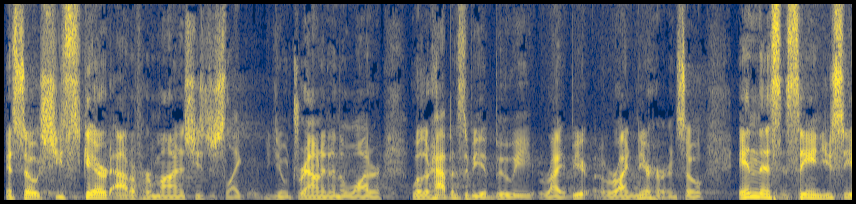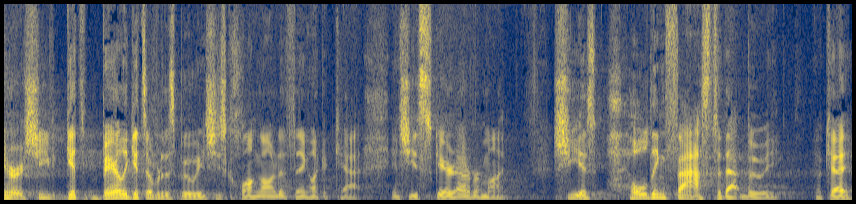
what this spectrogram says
And so she's scared out of her mind. She's just like, you know, drowning in the water. Well, there happens to be a buoy right, right near her. And so in this scene, you see her, she gets, barely gets over to this buoy and she's clung onto the thing like a cat. And she's scared out of her mind. She is holding fast to that buoy, okay?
